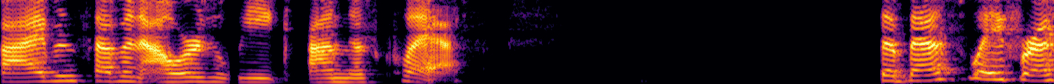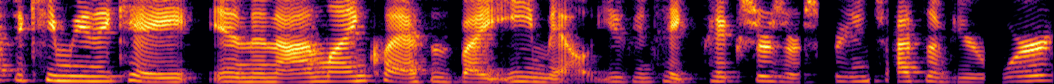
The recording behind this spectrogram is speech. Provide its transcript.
five and seven hours a week on this class. The best way for us to communicate in an online class is by email. You can take pictures or screenshots of your work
